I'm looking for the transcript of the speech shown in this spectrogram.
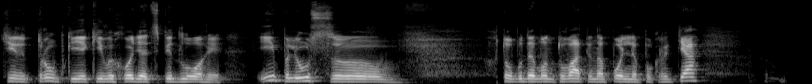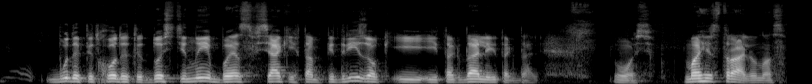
ті трубки, які виходять з підлоги. І плюс, хто буде монтувати напольне покриття, буде підходити до стіни без всяких там підрізок і, і так далі. і так далі. Ось. Магістраль у нас.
